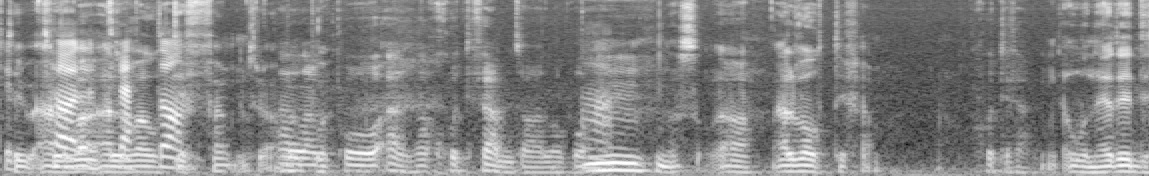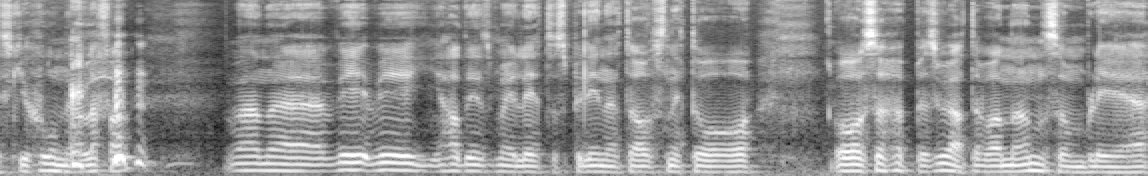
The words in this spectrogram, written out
Typ 11 12, 11,85 tror jag. Han låg på. på 11,75 tror jag han låg på. Mm, ja, 11,85. 75. onödig diskussion i alla fall. Men eh, vi, vi hade inte möjlighet att spela in ett avsnitt då, och, och så hoppas vi att det var någon som blev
